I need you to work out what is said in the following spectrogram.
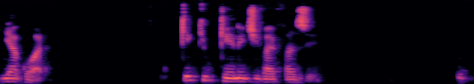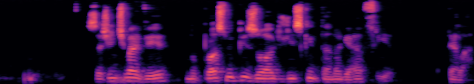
E agora? O que, que o Kennedy vai fazer? Isso a gente vai ver no próximo episódio de Esquentando a Guerra Fria. Até lá.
